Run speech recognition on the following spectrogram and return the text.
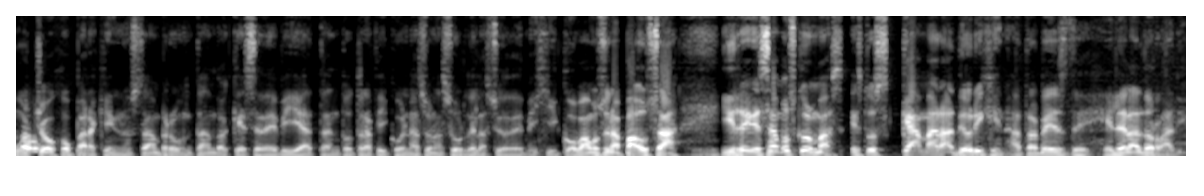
Mucho ojo para quienes nos estaban preguntando a qué se debía tanto tráfico en la zona sur de la Ciudad de México. Vamos a una pausa y regresamos con más. Esto es Cámara de Origen a través de El Heraldo Radio.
